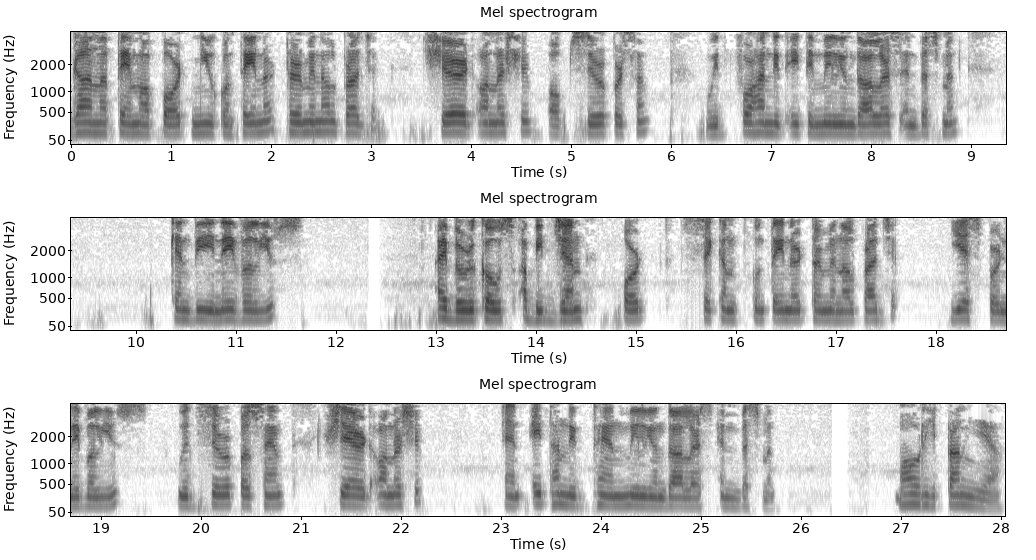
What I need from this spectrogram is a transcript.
Ghana Tema Port New Container Terminal Project, shared ownership of 0% with $480 million investment can be naval use. Ivory Coast Abidjan Port Second Container Terminal Project, yes for naval use, with 0% shared ownership and $810 million investment. Mauritania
